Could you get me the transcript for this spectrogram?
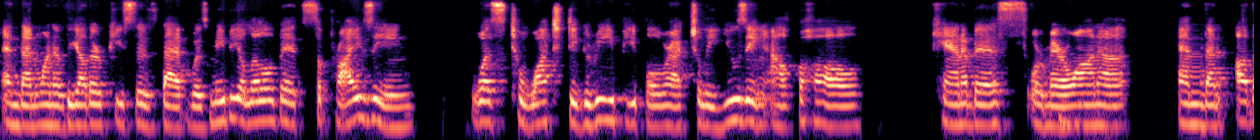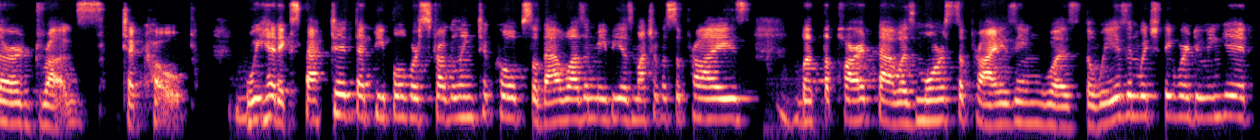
And then one of the other pieces that was maybe a little bit surprising was to what degree people were actually using alcohol, cannabis, or mm-hmm. marijuana, and then other drugs to cope. We had expected that people were struggling to cope, so that wasn't maybe as much of a surprise. Mm-hmm. But the part that was more surprising was the ways in which they were doing it.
